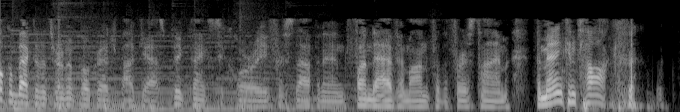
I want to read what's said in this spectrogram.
Welcome back to the Tournament Poker Edge podcast. Big thanks to Cory for stopping in. Fun to have him on for the first time. The man can talk.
